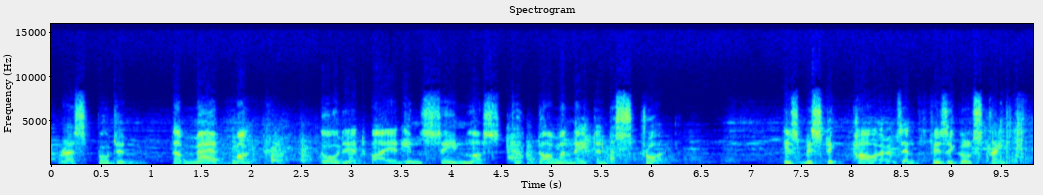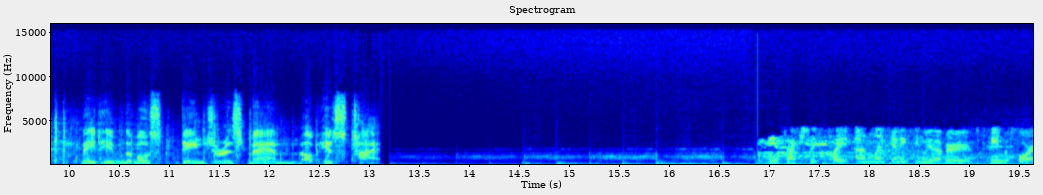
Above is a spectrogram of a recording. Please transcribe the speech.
Rasputin, the Mad Monk, goaded by an insane lust to dominate and destroy. His mystic powers and physical strength made him the most dangerous man of his time. It's actually quite unlike anything we've ever seen before.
